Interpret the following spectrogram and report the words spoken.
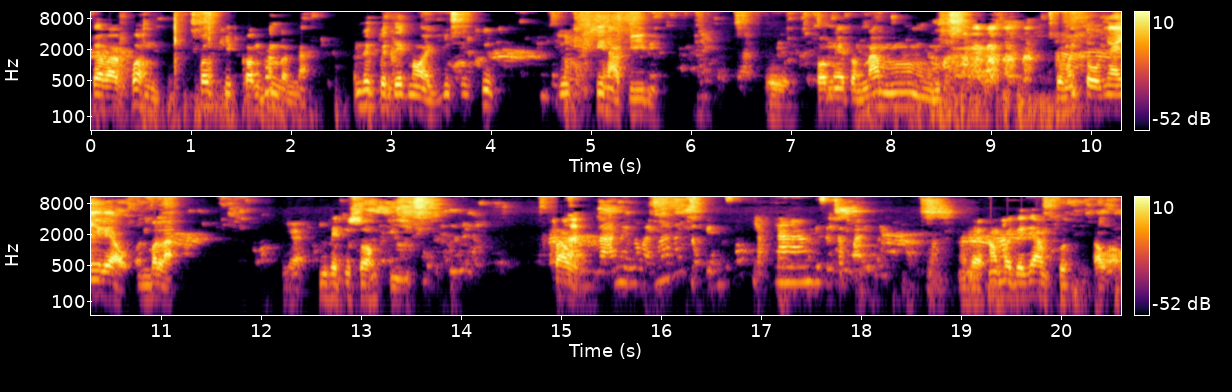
แต่ว่าความความคิดของมันนั่นน่ะมันยังเป็นเด็กน้อยยู่คือคือยู่ที่หาปีนี่เออพ่อแม่ต้องนำจนมันโตใหญ่แล้วมันบ่ละ เนี่ยมันเห็นอยู่สองปีเศร้าร้านหน่อยๆมากน่าจะเป็นพวกอยากย่างที่จะไปนั่นแหละเขาพยายามฝึกเอาเอา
